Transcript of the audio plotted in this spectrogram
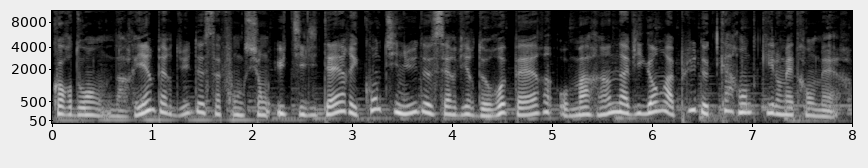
Cordouan n'a rien perdu de sa fonction utilitaire et continue de servir de repère aux marins naviguant à plus de 40 km en mer.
